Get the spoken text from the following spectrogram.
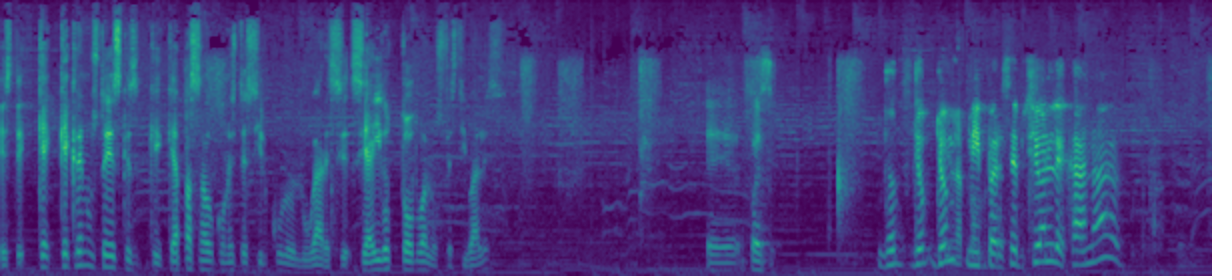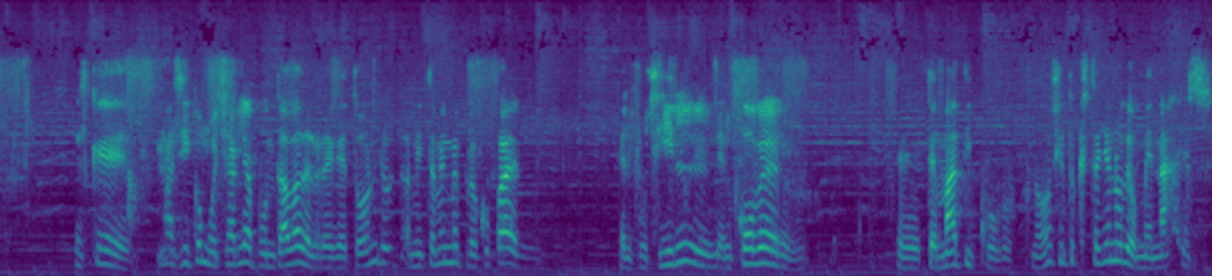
Este, ¿qué, creen ustedes que, ha pasado con este círculo de lugares? ¿Se, ha ido todo a los festivales? Eh, pues yo, yo, yo mi percepción lejana es que así como Charlie apuntaba del reggaetón, a mí también me preocupa el, fusil, el cover eh, temático, ¿no? Siento que está lleno de homenajes,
